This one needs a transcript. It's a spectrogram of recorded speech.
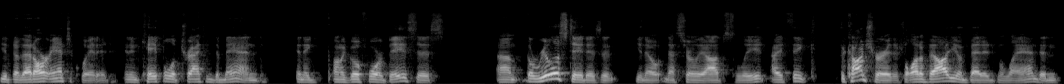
you know that are antiquated and incapable of tracking demand in a, on a go forward basis um, the real estate isn't you know necessarily obsolete i think the contrary there's a lot of value embedded in the land and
